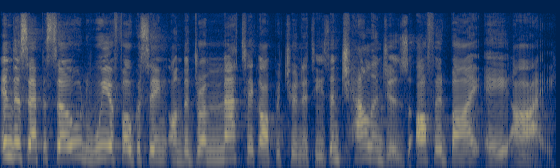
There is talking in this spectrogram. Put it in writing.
In this episode, we are focusing on the dramatic opportunities and challenges offered by AI.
